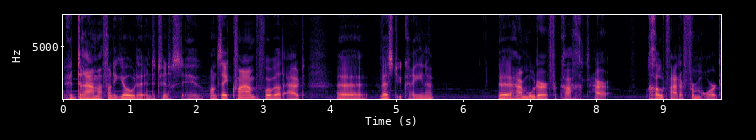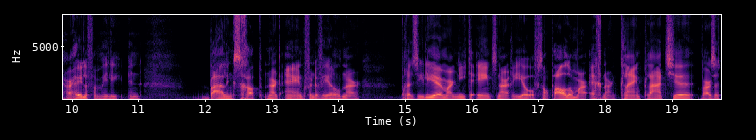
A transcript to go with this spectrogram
Het drama van de Joden in de 20e eeuw. Want zij kwamen bijvoorbeeld uit uh, West-Oekraïne. Uh, haar moeder verkracht, haar grootvader vermoord, haar hele familie in balingschap naar het eind van de wereld, naar Brazilië, maar niet eens naar Rio of São Paulo, maar echt naar een klein plaatsje waar ze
